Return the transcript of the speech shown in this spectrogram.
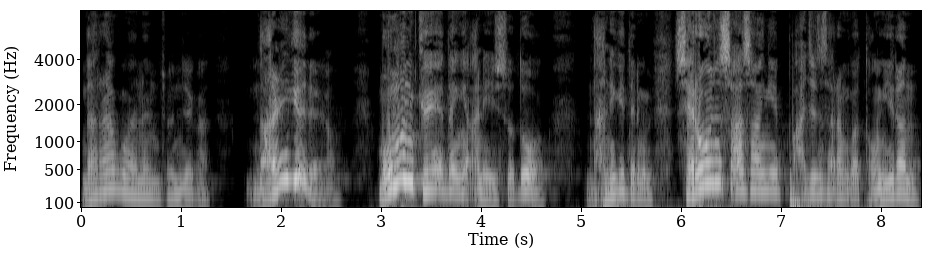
나라고 하는 존재가 나뉘게 돼요. 몸은 교회당이 안에 있어도 나뉘게 되는 겁니다. 새로운 사상에 빠진 사람과 동일한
